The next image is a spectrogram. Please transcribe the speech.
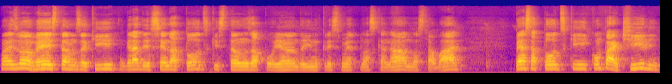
mais uma vez estamos aqui agradecendo a todos que estão nos apoiando aí no crescimento do nosso canal, do nosso trabalho. Peço a todos que compartilhem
